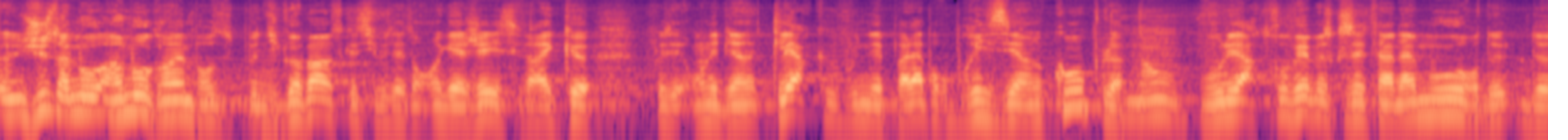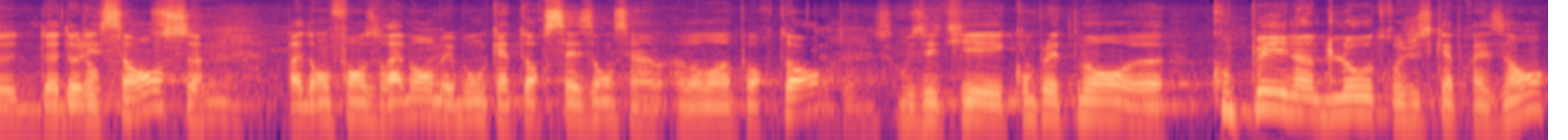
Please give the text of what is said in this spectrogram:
qu'on- juste un mot, un mot quand même pour ce petit copain, parce que si vous êtes engagé, c'est vrai que vous on est bien clair que vous n'êtes pas là pour briser un couple. Non. Vous voulez la retrouver parce que c'est un amour de- de- d'adolescence, pas d'enfance vraiment, mais bon, 14-16 ans, c'est un, un moment important. Vous étiez complètement euh, coupés l'un de l'autre jusqu'à présent,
